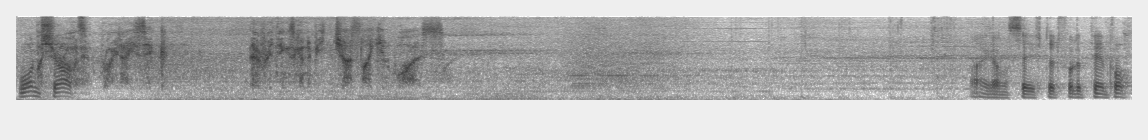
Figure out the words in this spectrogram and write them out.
One shot. Right, Isaac. Everything's gonna be just like it was. I gotta save that for the pimple.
